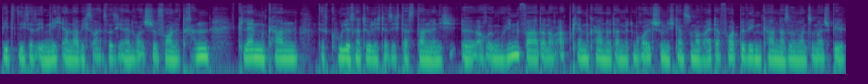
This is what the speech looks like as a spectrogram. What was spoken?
bietet sich das eben nicht an. Da habe ich so eins, was ich an den Rollstuhl vorne dran klemmen kann. Das Coole ist natürlich, dass ich das dann, wenn ich äh, auch irgendwo hinfahre, dann auch abklemmen kann und dann mit dem Rollstuhl mich ganz normal weiter fortbewegen kann. Also wenn man zum Beispiel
